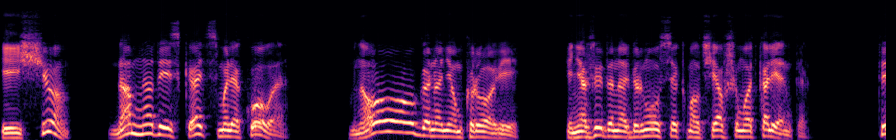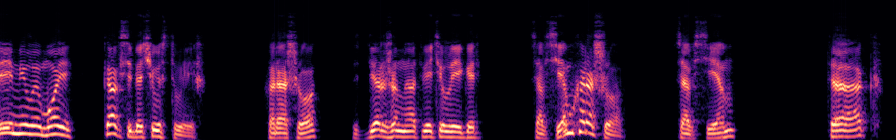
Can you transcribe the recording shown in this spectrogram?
И еще нам надо искать Смолякова. Много на нем крови. И неожиданно обернулся к молчавшему от коленка. Ты, милый мой, как себя чувствуешь? Хорошо, сдержанно ответил Игорь. Совсем хорошо? Совсем. Так,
